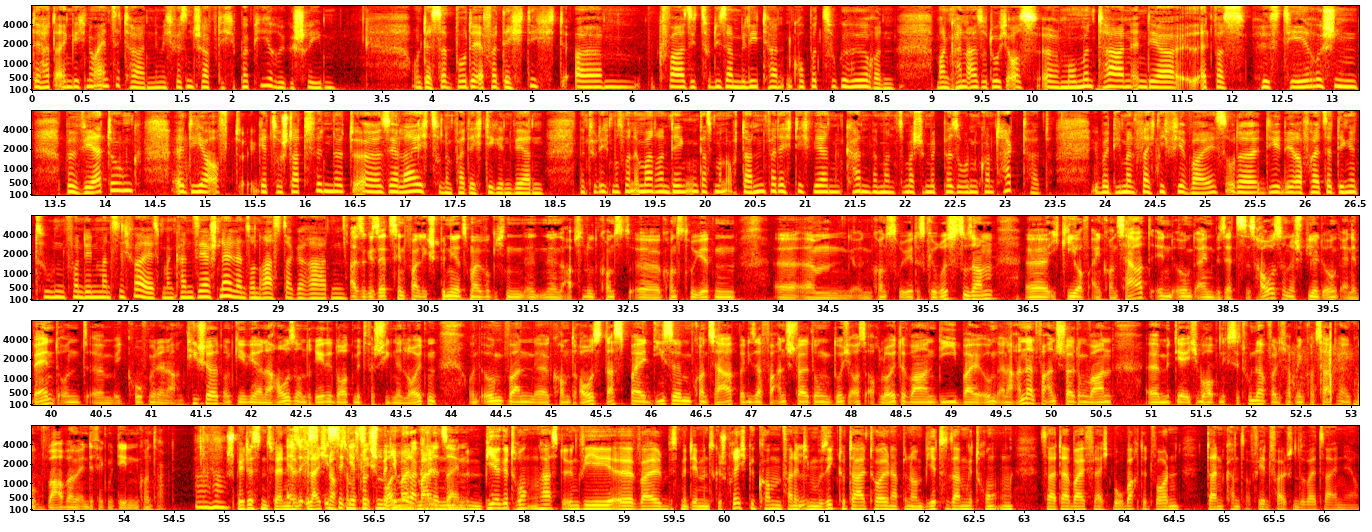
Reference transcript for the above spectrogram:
der hat eigentlich nur ein Zitat, nämlich wissenschaftliche Papiere geschrieben. Und deshalb wurde er verdächtigt, ähm, quasi zu dieser militanten Gruppe zu gehören. Man kann also durchaus äh, momentan in der etwas hysterischen Bewertung, äh, die ja oft jetzt so stattfindet, äh, sehr leicht zu einem Verdächtigen werden. Natürlich muss man immer dran denken, dass man auch dann verdächtig werden kann, wenn man zum Beispiel mit Personen Kontakt hat, über die man vielleicht nicht viel weiß oder die in ihrer Freizeit Dinge tun, von denen man es nicht weiß. Man kann sehr schnell in so ein Raster geraten. Also gesetzt den Fall, ich spinne jetzt mal wirklich einen, einen absolut äh, konstruierten äh, ähm, ein konstruiertes Gerüst zusammen. Äh, ich gehe auf ein Konzert in irgendein besetztes Haus und da spielt irgendeine Band und ähm, ich kaufe mir danach ein T-Shirt und gehe wieder nach Hause und rede dort mit verschiedenen Leuten und irgendwann äh, kommt raus, dass bei diesem Konzert, bei dieser Veranstaltung durchaus auch Leute waren, die bei irgendeiner anderen Veranstaltung waren, äh, mit der ich überhaupt nichts zu tun habe, weil ich habe in Konzert reingeguckt, war aber im Endeffekt mit denen in Kontakt. Mhm. Spätestens, wenn also du vielleicht ist, ist noch zum Schluss mit jemandem mal ein, ein, Bier getrunken hast, irgendwie, äh, weil du bist mit dem ins Gespräch gekommen, fandet mhm. die Musik total toll und habt ihr noch ein Bier zusammen getrunken, seid dabei vielleicht beobachtet worden, dann kann es auf jeden Fall schon soweit sein, ja.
